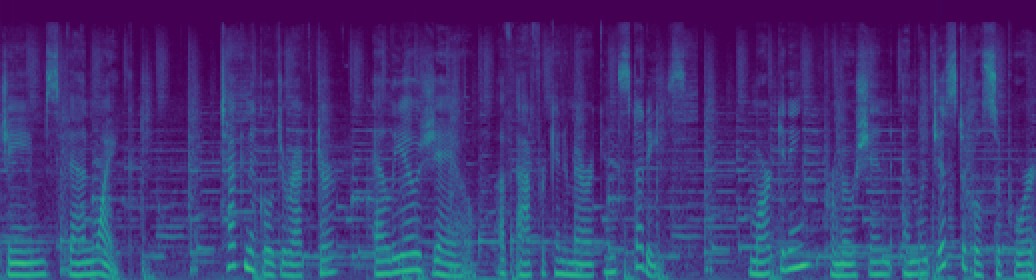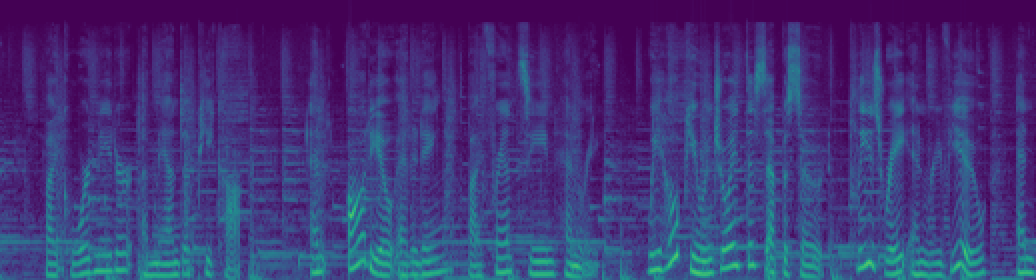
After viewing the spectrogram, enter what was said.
James Van Wyk, technical director Elio Geo of African American Studies, marketing, promotion, and logistical support by coordinator Amanda Peacock, and audio editing by Francine Henry. We hope you enjoyed this episode. Please rate and review, and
